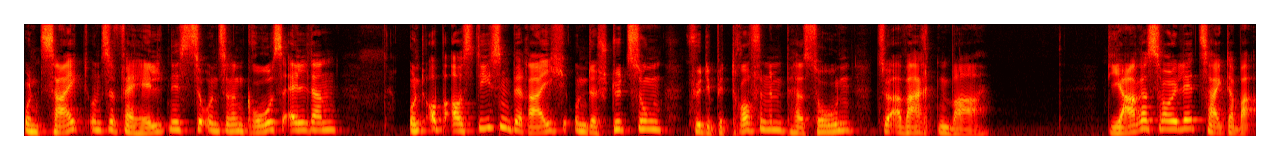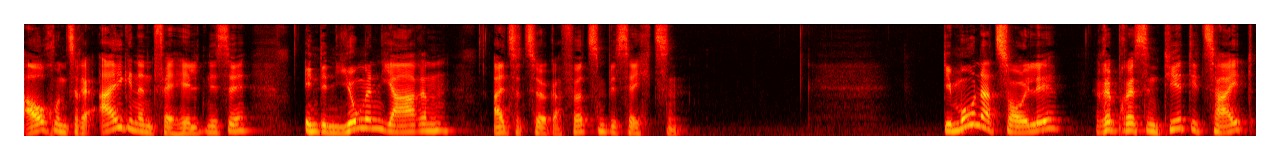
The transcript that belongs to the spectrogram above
und zeigt unser Verhältnis zu unseren Großeltern und ob aus diesem Bereich Unterstützung für die betroffenen Person zu erwarten war. Die Jahressäule zeigt aber auch unsere eigenen Verhältnisse in den jungen Jahren, also ca. 14 bis 16. Die Monatssäule repräsentiert die Zeit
